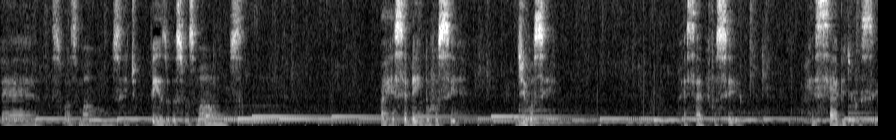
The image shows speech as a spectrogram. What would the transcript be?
pés, suas mãos, sente o peso das suas mãos. Vai recebendo você de você. Recebe você, recebe de você,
